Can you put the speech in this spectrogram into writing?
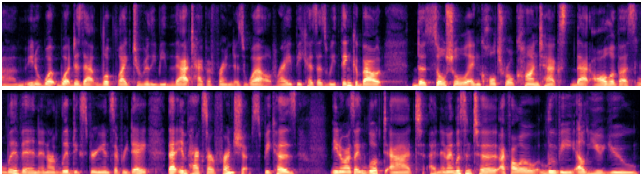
um, you know what what does that look like to really be that type of friend as well right? Because as we think about the social and cultural context that all of us live in and our lived experience every day that impacts our friendships because you know, as I looked at and, and I listened to, I follow Luvvie, L U U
